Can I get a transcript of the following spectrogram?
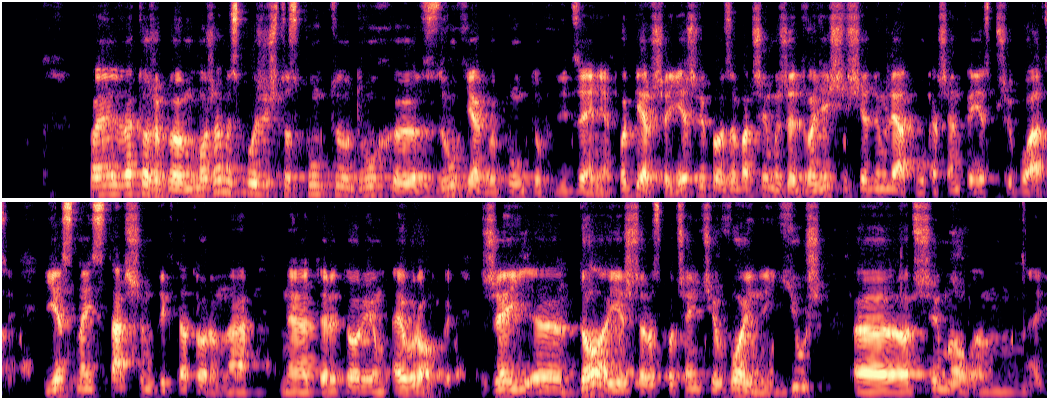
Panie redaktorze, możemy spojrzeć to z punktu dwóch, z dwóch jakby punktów widzenia. Po pierwsze, jeżeli zobaczymy, że 27 lat Łukaszenka jest przy władzy, jest najstarszym dyktatorem na, na terytorium Europy, że e, do jeszcze rozpoczęcia wojny już otrzymał,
